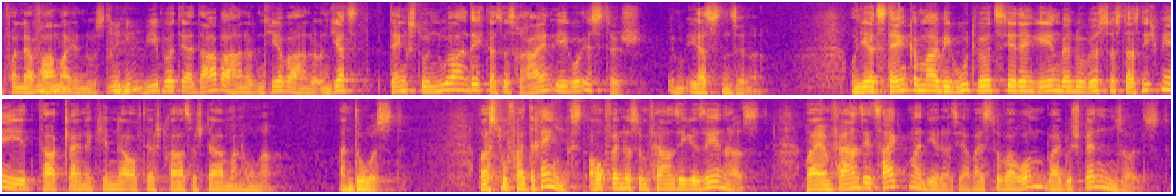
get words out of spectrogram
Von der Pharmaindustrie. Mhm. Wie wird er da behandelt und hier behandelt? Und jetzt denkst du nur an dich, das ist rein egoistisch im ersten Sinne. Und jetzt denke mal, wie gut würde es dir denn gehen, wenn du wüsstest, dass nicht mehr jeden Tag kleine Kinder auf der Straße sterben an Hunger, an Durst. Was du verdrängst, auch wenn du es im Fernsehen gesehen hast. Weil im Fernsehen zeigt man dir das ja. Weißt du warum? Weil du spenden sollst.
